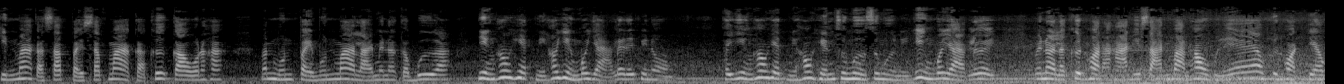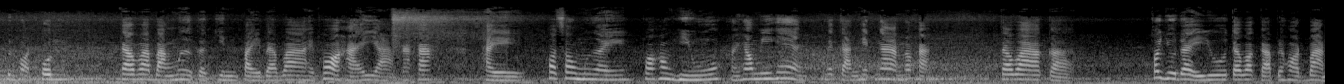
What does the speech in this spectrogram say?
กินมากกับซับไปซับมากกับคือเกานะคะ มันหมุนไปหมุนมาหลายไม่น้อยก็เบื่อยิ่งเฮาเฮ็ดนี่เฮายิ่งบ่อยากเลยเด้พี่น้อง ถ้ายิ่งเฮาเฮ็ดนี่เฮาเห็นซุมือซุมือนี่ยิ่งบ่อยากเลยไม่น้อยละขึ้นฮอดอาหารอีสานบ้านเฮาไปแล้วขึ้นฮอดแก้วขึ้นฮอดคนกาว่าบางมือก็กินไปแบบว่า ให้พ่อหายอยากนะคะให้พ่อเศร้าเมื่อยพ่อเฮาหิวให้เฮามีแห้งในการเฮ็ดงานเนาะค่ะแต่ว่าก็ก็อยู่ได้อยู่แต่ว่ากลับไปฮอดบ้าน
